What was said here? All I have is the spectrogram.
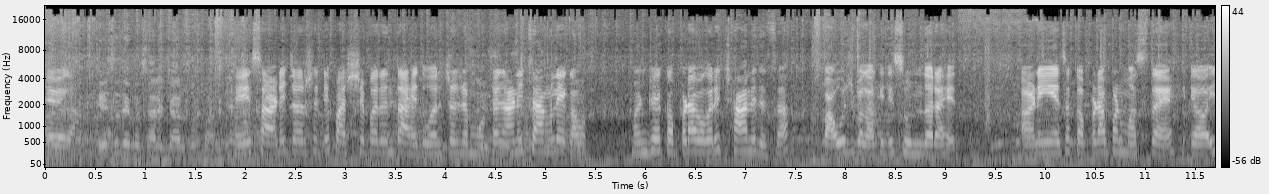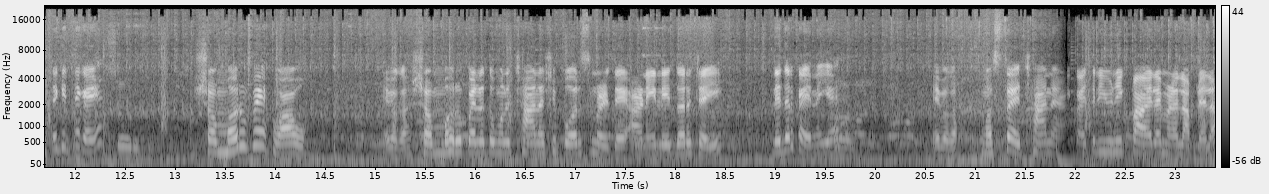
हे बघा. हे साडेचारशे ते पाचशेपर्यंत आहेत. वरच्या ज्या मोठ्या आणि चांगले आहे का? म्हणजे कपडा वगैरे छान आहे त्याचा. पाऊच बघा किती सुंदर आहेत. आणि याचा कपडा पण मस्त आहे. इथे किती काय शंभर रुपये? वाव. हे बघा शंभर रुपयाला तुम्हाला छान अशी पर्स मिळते. आणि लेदरच्याही लेदर काय नाही आहे हे बघा मस्त आहे छान आहे. काहीतरी युनिक पाहायला मिळालं आपल्याला.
